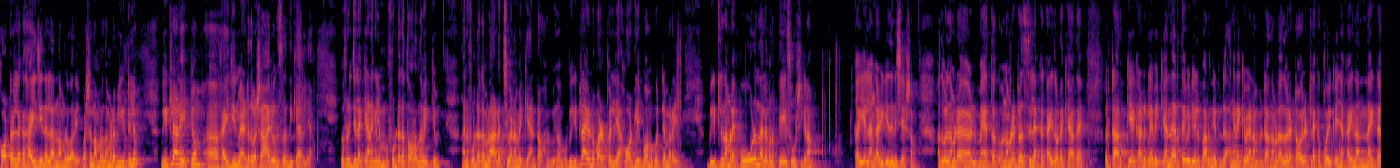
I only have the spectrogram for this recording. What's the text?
ഹോട്ടലിലൊക്കെ ഹൈജീൻ അല്ലാന്ന് നമ്മൾ പറയും. പക്ഷേ നമ്മൾ നമ്മുടെ വീട്ടിലും വീട്ടിലാണ് ഏറ്റവും ഹൈജീൻ വേണ്ടത്. പക്ഷേ ആരും അത് ശ്രദ്ധിക്കാറില്ല. ഇപ്പോൾ ഫ്രിഡ്ജിലൊക്കെ ആണെങ്കിലും ഫുഡൊക്കെ തുറന്ന് വെക്കും. അങ്ങനെ ഫുഡൊക്കെ നമ്മൾ അടച്ച് വേണം വെക്കാൻ കേട്ടോ വീട്ടിലായിട്ട് കുഴപ്പമില്ല ഹോട്ടലിൽ പോകുമ്പോൾ കുറ്റം പറയും. വീട്ടിൽ നമ്മളെപ്പോഴും നല്ല വൃത്തിയായി സൂക്ഷിക്കണം. കൈയെല്ലാം കഴുകിയതിന് ശേഷം. അതുപോലെ നമ്മുടെ മേത്ത നമ്മുടെ ഡ്രസ്സിലൊക്കെ കൈ തുടയ്ക്കാതെ ഒരു ടർക്കിയൊക്കെ അടുക്കളയിൽ വെക്കുക. നേരത്തെ വീഡിയോയിൽ പറഞ്ഞിട്ടുണ്ട്. അങ്ങനെയൊക്കെ വേണം കേട്ടോ നമ്മൾ അതുപോലെ ടോയ്ലറ്റിലൊക്കെ പോയി കഴിഞ്ഞാൽ കൈ നന്നായിട്ട്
